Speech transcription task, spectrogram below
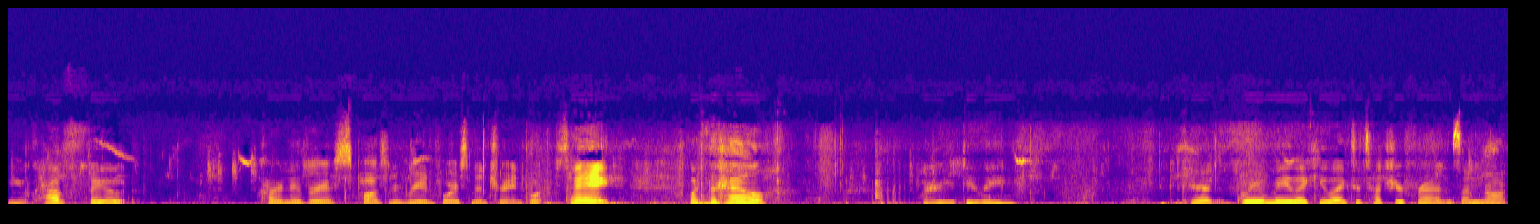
You have food. Carnivorous, positive reinforcement trained horse. Hey! What the hell? What are you doing? You can't groom me like you like to touch your friends. I'm not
